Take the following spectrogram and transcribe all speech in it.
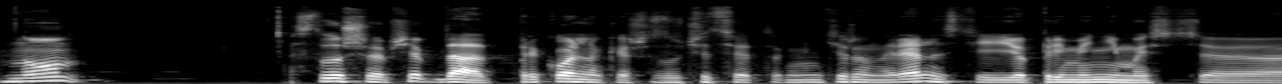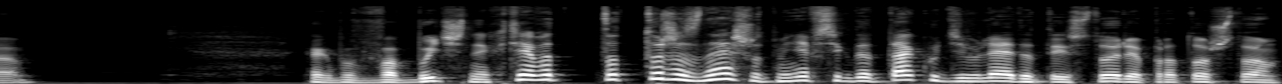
Ну, слушай, вообще, да, прикольно, конечно, звучит все это агментированная реальность и ее применимость э, как бы в обычной. Хотя вот тут тоже, знаешь, вот меня всегда так удивляет эта история про то, что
